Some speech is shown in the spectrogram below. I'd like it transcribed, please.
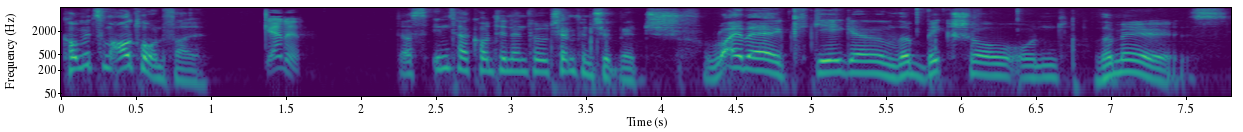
kommen wir zum Autounfall. Gerne. Das Intercontinental Championship Match. Ryback gegen The Big Show und The Miz.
